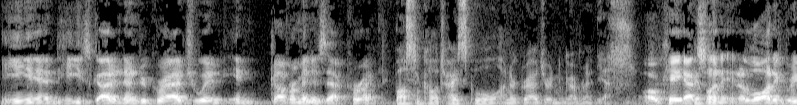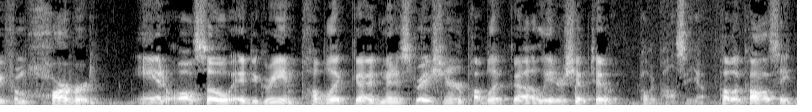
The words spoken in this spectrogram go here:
and he's got an undergraduate in government. Is that correct? Boston College High School, undergraduate in government, yes. Okay, excellent. Yep. And a law degree from Harvard, and also a degree in public administration or public uh, leadership, too? Public policy, yeah. Public policy.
